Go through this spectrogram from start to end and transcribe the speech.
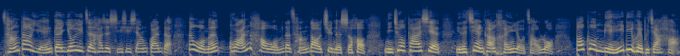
肠道炎跟忧郁症它是息息相关的。那我们管好我们的肠道菌的时候，你就发现你的健康很有着落。包括免疫力会比较好，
